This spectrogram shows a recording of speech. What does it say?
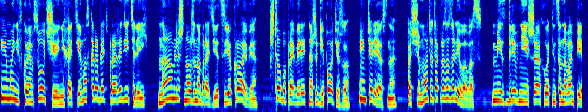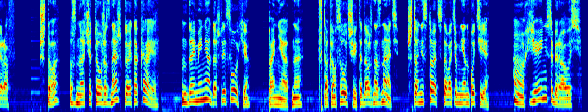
И мы ни в коем случае не хотим оскорблять прародителей. Нам лишь нужен образец ее крови, чтобы проверить нашу гипотезу. Интересно, почему это так разозлило вас, мисс древнейшая охотница на вампиров? Что? Значит, ты уже знаешь, кто я такая? До меня дошли слухи. Понятно. В таком случае ты должна знать, что не стоит вставать у меня на пути. Ах, я и не собиралась.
